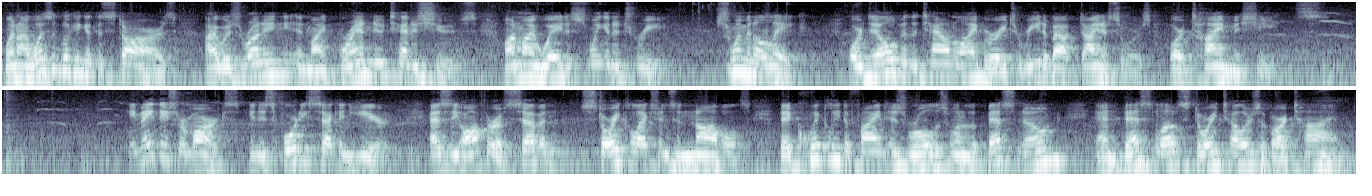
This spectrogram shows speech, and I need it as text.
When I wasn't looking at the stars, I was running in my brand new tennis shoes on my way to swing in a tree, swim in a lake, or delve in the town library to read about dinosaurs or time machines. He made these remarks in his 42nd year as the author of seven story collections and novels that quickly defined his role as one of the best known and best loved storytellers of our time.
